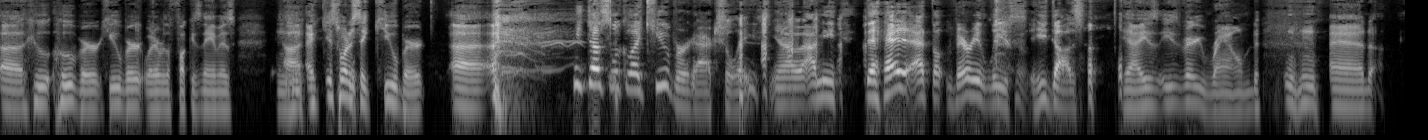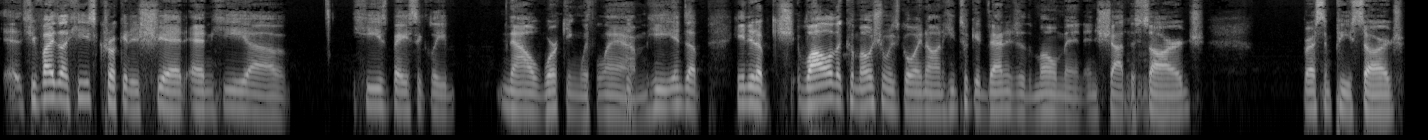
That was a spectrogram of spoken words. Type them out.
uh, Hu- Hubert, Hubert, whatever the fuck his name is. Uh, I just want to say Hubert. Uh, he does look like Hubert, actually. You know, I mean, the head at the very least, he does. yeah, he's he's very round. Mhm. and uh, she finds out he's crooked as shit and he uh he's basically now working with lamb. He ended up he ended up while the commotion was going on he took advantage of the moment and shot the Mhm. sarge. Rest in peace sarge.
